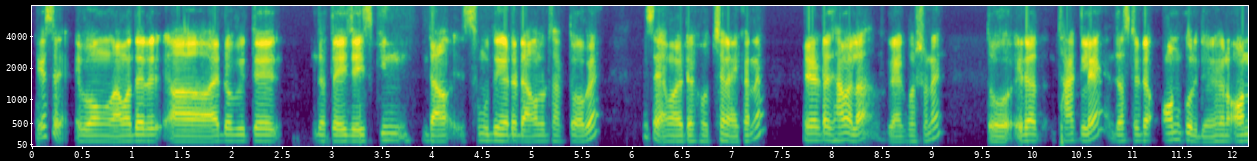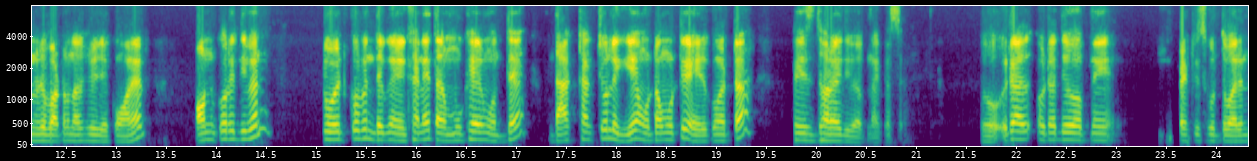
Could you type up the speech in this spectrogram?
ঠিক আছে? এবং আমাদের অ্যাডোবিতে যাতে এই যে স্ক্রিন স্মুথিং এটা ডাউনলোড থাকতে হবে, ঠিক আছে? আমার এটা হচ্ছে না এখানে। এটা একটা ঝামেলা ক্র্যাক ভার্সনে তো এটা থাকলে জাস্ট এটা অন করে দিবেন। এখানে অনের বাটন আসবে যে অনের অন করে দিবেন। একটু ওয়েট করবেন, দেখবেন এখানে তার মুখের মধ্যে দাগ ঠাক চলে গিয়ে মোটামুটি এরকম একটা ফেস ধরাই দিবে আপনার কাছে। তো ওটা ওটা দিয়েও আপনি প্র্যাকটিস করতে পারেন।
